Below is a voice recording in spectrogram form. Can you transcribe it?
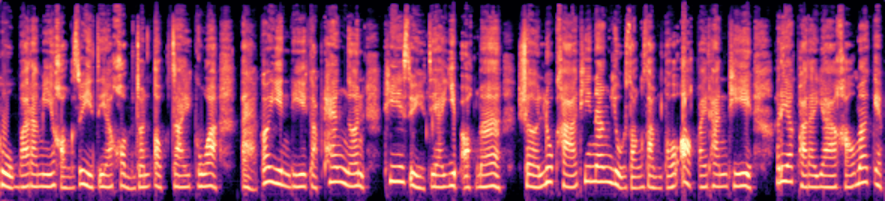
ถูกบารมีของสี่เจียข่มจนตกใจกลัว แต่ก็ยินดีกับแท่งเงินที่สี่เจียหยิบออกมา เชิญลูกค้าที่นั่งอยู่สองสามโต๊ะออกไปทันที เรียกภรรยาเขามาเก็บ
